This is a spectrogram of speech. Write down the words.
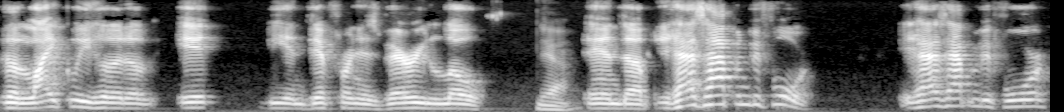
the likelihood of it being different is very low. Yeah. and uh, it has happened before. It has happened before.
